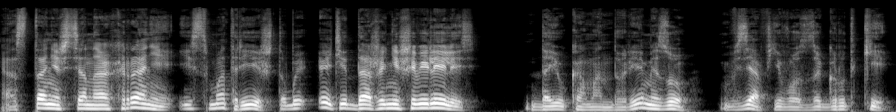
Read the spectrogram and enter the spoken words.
Останешься на охране и смотри, чтобы эти даже не шевелились. Даю команду Ремезу, взяв его за грудки.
